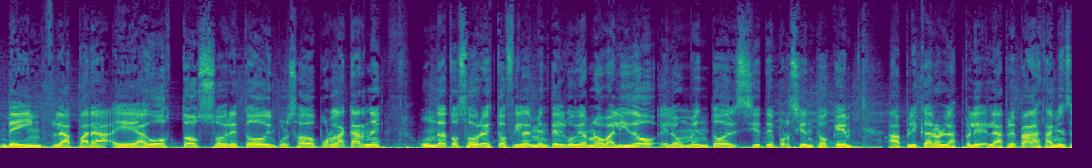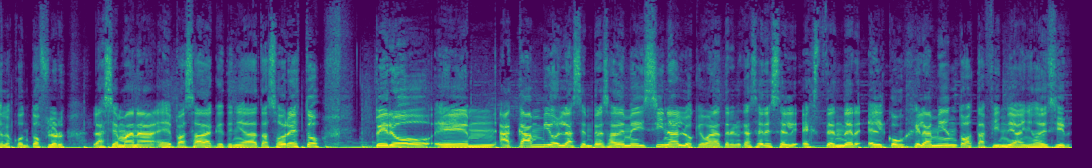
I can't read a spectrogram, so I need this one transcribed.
de infla para eh, agosto, sobre todo impulsado por la carne. Un dato sobre esto, finalmente el gobierno validó el aumento del 7% que aplicaron las, las prepagas, también se los contó Flor la semana eh, pasada que tenía data sobre esto, pero eh, a cambio las empresas de medicina lo que van a tener que hacer es el extender el congelamiento hasta fin de año. Es decir,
